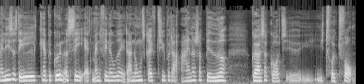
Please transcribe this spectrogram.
man lige så stille kan begynde at se, at man finder ud af, at der er nogle skrifttyper, der egner sig bedre, gør sig godt øh, i trygt form.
